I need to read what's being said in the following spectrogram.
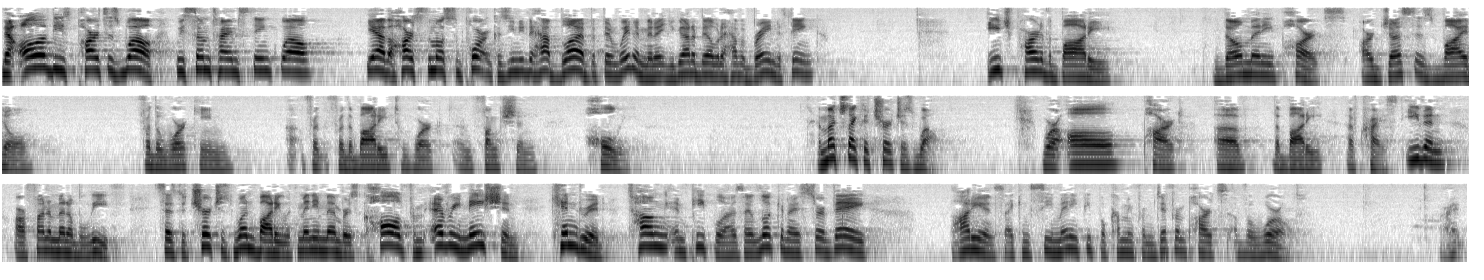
Now, all of these parts as well, we sometimes think, well, yeah, the heart's the most important because you need to have blood, but then wait a minute, you got to be able to have a brain to think. Each part of the body, though many parts, are just as vital for the working, uh, for, for the body to work and function wholly. And much like the church as well, we're all part of the body of Christ. Even our fundamental belief says the church is one body with many members called from every nation, kindred, tongue, and people. As I look and I survey the audience, I can see many people coming from different parts of the world. All right?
